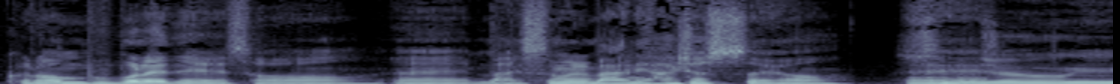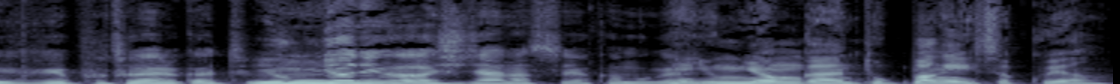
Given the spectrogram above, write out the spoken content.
그런 부분에 대해서, 예, 말씀을 많이 하셨어요. 예. 심정이 그게 보통이 아닐 것 같아요. 6년이가 가시지 않았어요, 감옥에? 예, 6년간 독방에 있었고요.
